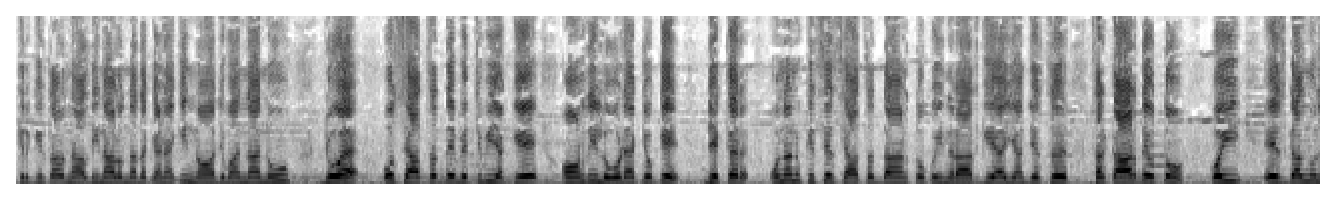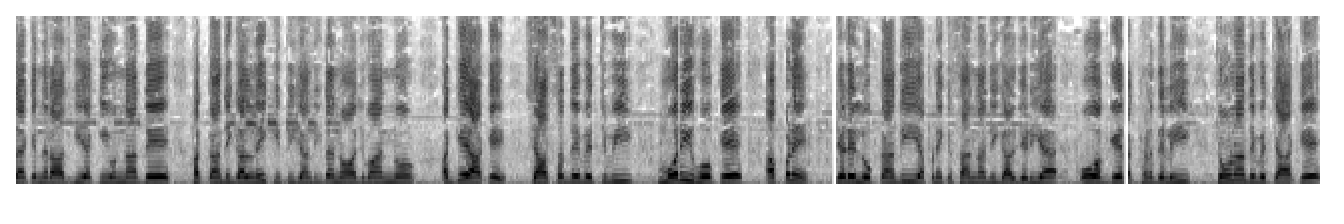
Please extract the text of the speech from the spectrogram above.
ਜ਼ਿਕਰ ਕੀਤਾ ਔਰ ਨਾਲ ਦੀ ਨਾਲ ਉਹਨਾਂ ਦਾ ਕਹਿਣਾ ਹੈ ਕਿ ਨੌਜਵਾਨਾਂ ਨੂੰ ਜੋ ਹੈ, ਉਹ ਸਿਆਸਤ ਦੇ ਵਿੱਚ ਵੀ ਅੱਗੇ ਆਉਣ ਦੀ ਲੋੜ ਹੈ, ਕਿਉਂਕਿ ਜੇਕਰ ਉਹਨਾਂ ਨੂੰ ਕਿਸੇ ਸਿਆਸਤਦਾਨ ਤੋਂ ਕੋਈ ਨਾਰਾਜ਼ਗੀ ਹੈ ਜਾਂ ਜਿਸ ਸਰਕਾਰ ਦੇ ਉੱਤੋਂ ਕੋਈ ਇਸ ਗੱਲ ਨੂੰ ਲੈ ਕੇ ਨਾਰਾਜ਼ਗੀ ਹੈ ਕਿ ਉਹਨਾਂ ਦੇ ਹੱਕਾਂ ਦੀ ਗੱਲ ਨਹੀਂ ਕੀਤੀ ਜਾਂਦੀ, ਤਾਂ ਨੌਜਵਾਨ ਨੂੰ ਅੱਗੇ ਆ ਕੇ ਸਿਆਸਤ ਦੇ ਵਿੱਚ ਵੀ ਮੋਰੀ ਹੋ ਕੇ ਆਪਣੇ ਜਿਹੜੇ ਲੋਕਾਂ ਦੀ, ਆਪਣੇ ਕਿਸਾਨਾਂ ਦੀ ਗੱਲ ਜਿਹੜੀ ਹੈ, ਉਹ ਅੱਗੇ ਰੱਖਣ ਦੇ ਲਈ ਚੋਣਾਂ ਦੇ ਵਿੱਚ ਆ ਕੇ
